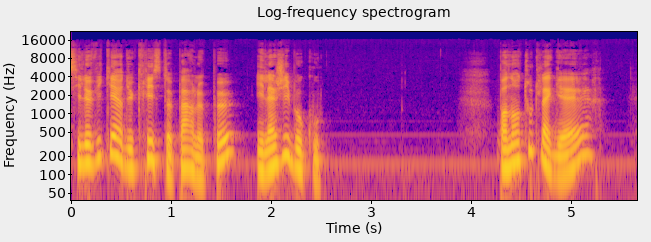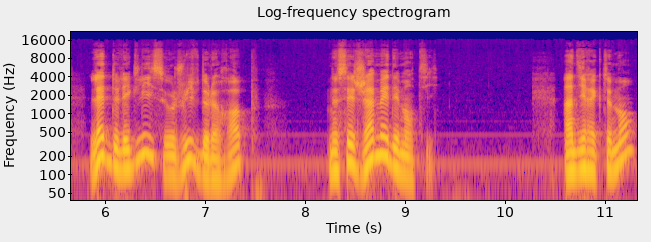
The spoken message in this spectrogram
Si le vicaire du Christ parle peu, il agit beaucoup. Pendant toute la guerre, l'aide de l'Église aux Juifs de l'Europe ne s'est jamais démentie. Indirectement,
